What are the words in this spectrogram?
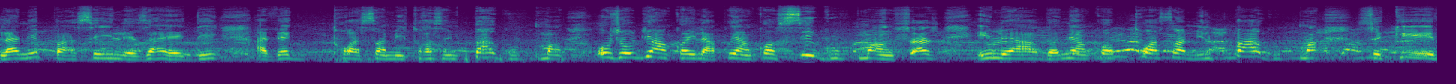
L'année passée, il les a aidés avec 300 000, 300 000 par groupement. Aujourd'hui encore, il a pris encore 6 groupements en charge et il leur a donné encore 300 000 par groupement, ce qui est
